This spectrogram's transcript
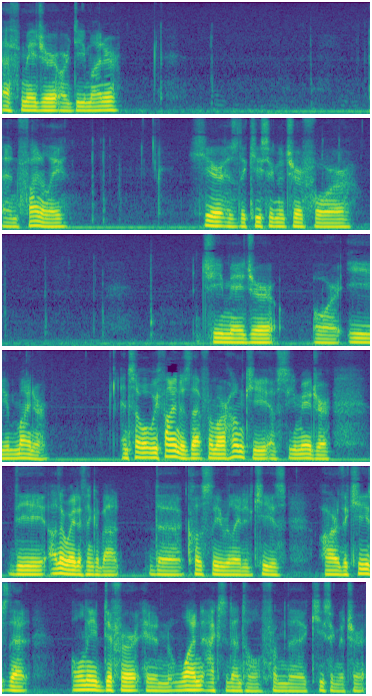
F major or D minor. And finally, here is the key signature for G major or E minor. And so what we find is that from our home key of C major, the other way to think about the closely related keys are the keys that only differ in one accidental from the key signature,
